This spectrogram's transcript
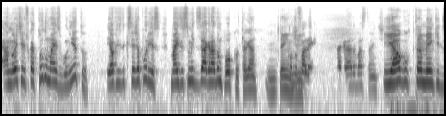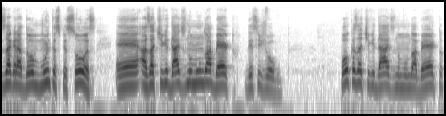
À noite ele fica tudo mais bonito. Eu acredito que seja por isso. Mas isso me desagrada um pouco, tá ligado? Entendi. Como eu falei, desagrada bastante. E algo também que desagradou muitas pessoas é as atividades no mundo aberto desse jogo. Poucas atividades no mundo aberto.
